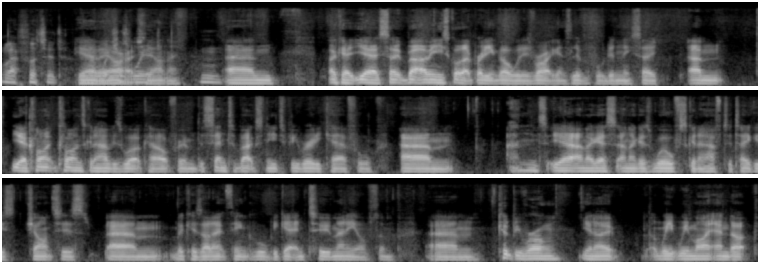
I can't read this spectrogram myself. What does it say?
left footed. Yeah, they are actually, weird. aren't they? Hmm. Um, okay, yeah, so, but I mean, he scored that brilliant goal with his right against Liverpool, didn't he? So, um, yeah, Klein, Klein's going to have his work out for him. The centre backs need to be really careful. Um, and yeah, and I guess and I guess Wilf's going to have to take his chances um, because I don't think we'll be getting too many of them. Um, could be wrong. You know, we, we might end up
